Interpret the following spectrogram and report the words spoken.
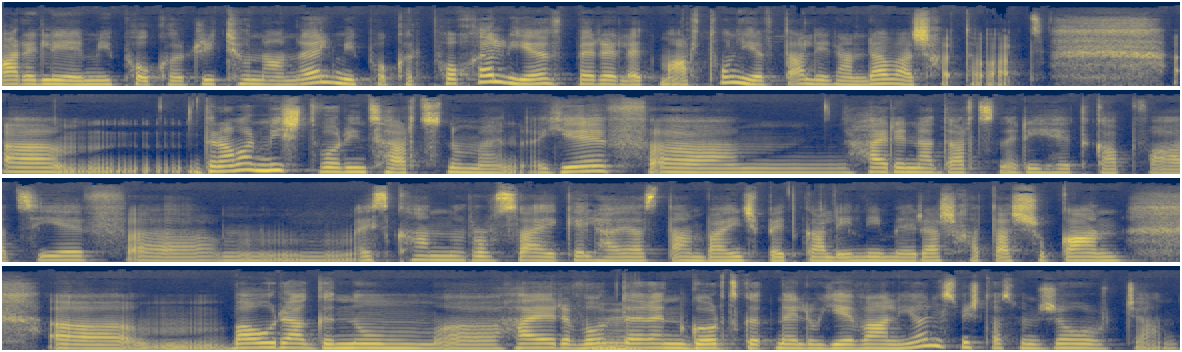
կարելի է մի փոքր ռիթյուն անել, մի փոքր փոխել եւ բերել այդ մարդ մարդուն եւ տալ իրան լավ աշխատավարձ։ Դրա համար միշտ որ ինձ հարցնում են եւ հայրենադարձների հետ կապված եւ այսքան ռուսա եկել Հայաստան, բա ինչ պետքա լինի մեր աշխատաշուկան, բա ուրա գնում հայերը որտեղ են գործ գտնելու եւ այլն, ես միշտ ասում եմ ժողովուրդ ջան,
